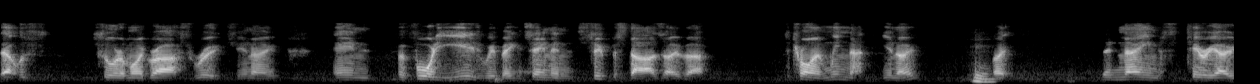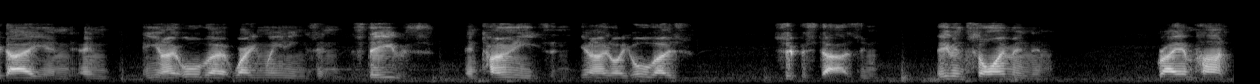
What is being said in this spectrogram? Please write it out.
that was sort of my grassroots, you know. And for 40 years, we've been sending superstars over to try and win that, you know. Hmm. Like the names Terry O'Dea and, and you know all the Wayne Weenings and Steves and Tonys and you know like all those superstars and even Simon and Graham Hunt.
